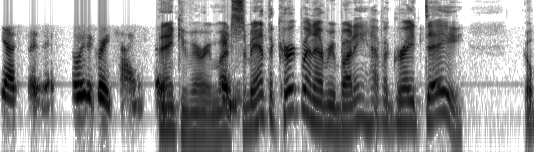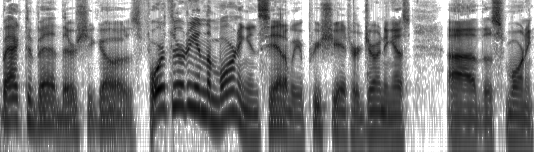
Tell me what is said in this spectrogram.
yes, it's always a great time. So, Thank you very much, Samantha Kerkman. Everybody, have a great day. Go back to bed. There she goes. 4:30 in the morning in Seattle. We appreciate her joining us uh, this morning.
